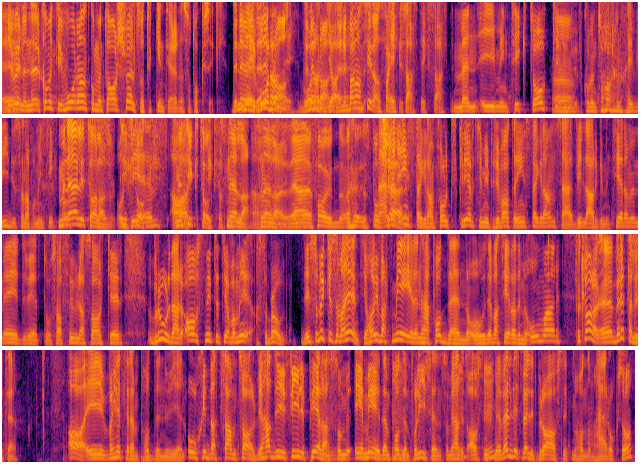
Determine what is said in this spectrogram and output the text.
Jag vet inte, när det kommer till våran kommentarsfält så tycker inte jag den är så toxic. Den är, Nej, den är våran bra. nej. Den är Våran, bra. ja, den är balanserad faktiskt. Exakt, exakt. Men i min TikTok, eh, kommentarerna i videosarna på min TikTok. Men ärligt talat, TikTok. DMs, men TikTok, TikTok, snälla, ja, snälla. Ja, folk folk Nej, kör. men Instagram, folk skrev till min privata Instagram så här, ville argumentera med mig, du vet, och sa fula saker. Bror, det här avsnittet jag var med alltså bro, det är så mycket som har hänt. Jag har ju varit med i den här podden och debatterade med Omar. Förklara, eh, berätta lite. Ja, i, vad heter den podden nu igen? Oskyddat samtal. Vi hade ju Filip Pela Mm. som är med i den podden, polisen, som vi hade ett avsnitt med. Väldigt, väldigt bra avsnitt med honom här också.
